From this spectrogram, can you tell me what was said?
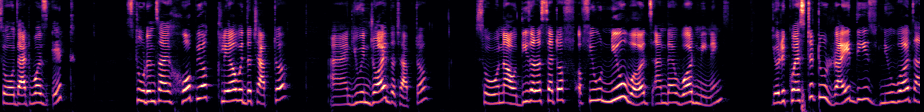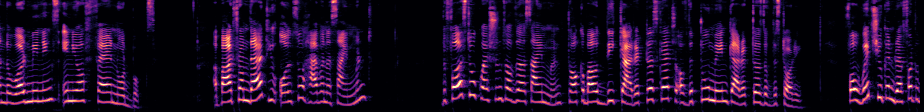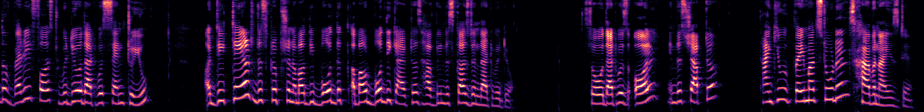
So that was it. Students, I hope you're clear with the chapter and you enjoyed the chapter. So now these are a set of a few new words and their word meanings. You're requested to write these new words and the word meanings in your fair notebooks. Apart from that, you also have an assignment. The first two questions of the assignment talk about the character sketch of the two main characters of the story, for which you can refer to the very first video that was sent to you a detailed description about the both the about both the characters have been discussed in that video. So that was all in this chapter. Thank you very much students. Have a nice day.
